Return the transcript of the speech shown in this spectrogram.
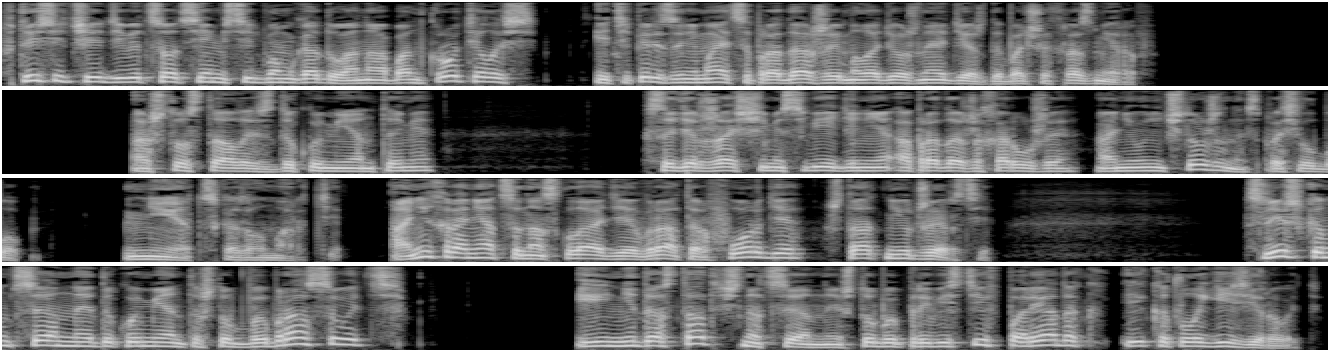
В 1977 году она обанкротилась и теперь занимается продажей молодежной одежды больших размеров. А что стало с документами, содержащими сведения о продажах оружия? Они уничтожены? спросил Боб. Нет, сказал Марти. Они хранятся на складе в Раттерфорде, штат Нью-Джерси. Слишком ценные документы, чтобы выбрасывать, и недостаточно ценные, чтобы привести в порядок и каталогизировать.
